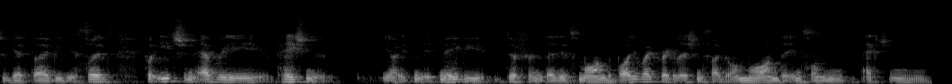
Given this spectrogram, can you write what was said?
to get diabetes. So it's for each and every patient, you know, it, it may be different that it's more on the body weight regulation side or more on the insulin action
